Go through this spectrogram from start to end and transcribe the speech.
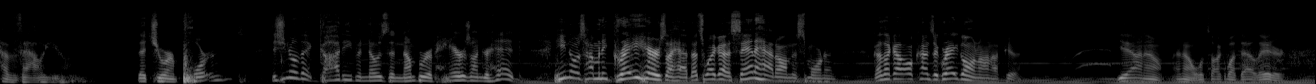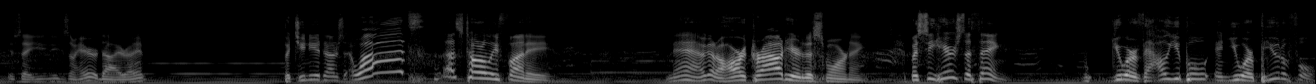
have value, that you're important. Did you know that God even knows the number of hairs on your head? He knows how many gray hairs I have. That's why I got a Santa hat on this morning, because I got all kinds of gray going on up here. Yeah, I know, I know. We'll talk about that later. You say you need some hair dye, right? But you need to understand. What? That's totally funny. Man, we got a hard crowd here this morning. But see, here's the thing you are valuable and you are beautiful.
